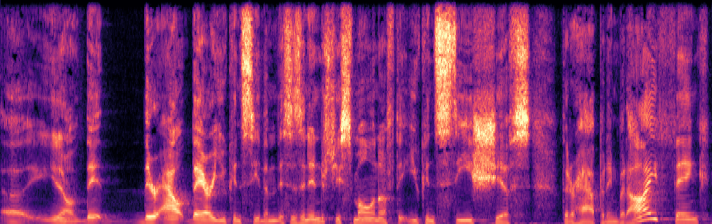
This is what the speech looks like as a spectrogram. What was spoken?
uh, you know, they, they're out there. You can see them. This is an industry small enough that you can see shifts that are happening. But I think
